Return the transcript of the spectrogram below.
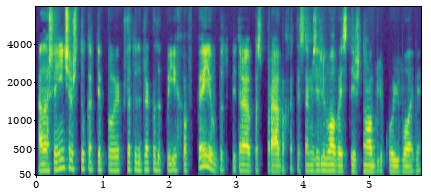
Але ще інша штука, типу, якщо ти, до прикладу, поїхав в Київ, бо тобі треба по справах, а ти сам зі Львова стоїш на обліку у Львові,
